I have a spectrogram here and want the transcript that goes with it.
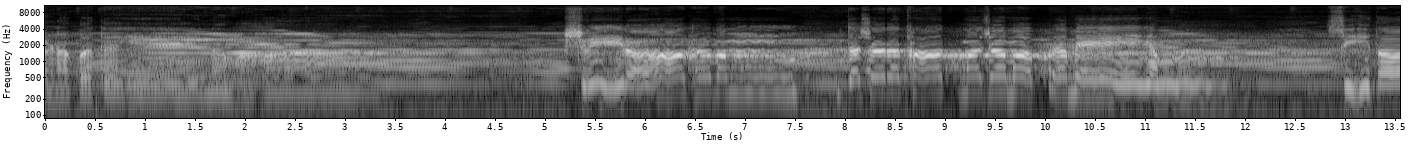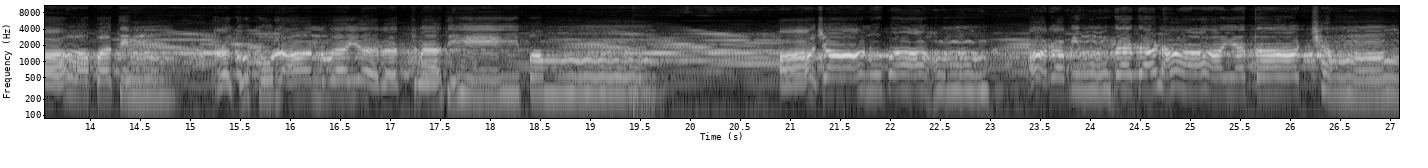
गणपतये नमः। श्रीराघवं दशरथात्मजमप्रमेयम्। सीतापतिं रघुकुलान्वयरत्नदीपम्। आजानुबाहुम् अरविन्ददलायताक्षम्।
